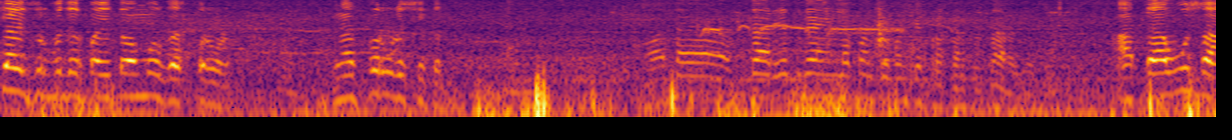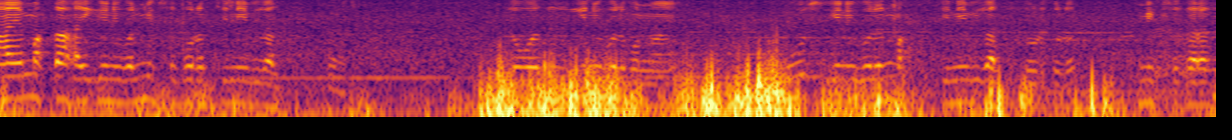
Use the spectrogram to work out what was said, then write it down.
चाळीस रुपये दर पाहिजे तेव्हा मुरगास परवडत नाही. परवडू शकत आता चाऱ्यात गायींना कोणत्या कोणत्या प्रकारचा चारा घेतो आता ऊस आहे मका आहे गिनिगोल मिक्स करून तिन्ही बी घालतो गवत गिनिगोल म्हणून आहे. ऊस गिनिगोल आणि मका तिन्ही बी घालतो थोडं थोडं. मिक्स करायचं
